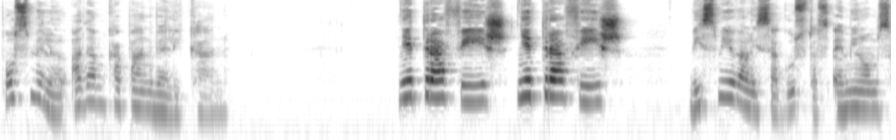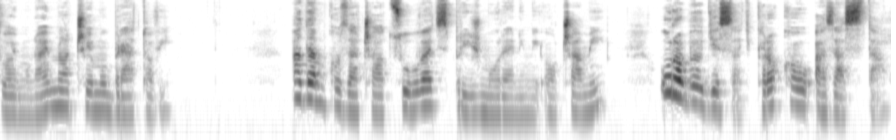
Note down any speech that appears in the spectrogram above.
Posmelil Adamka pán Velikán. Netrafíš, netrafíš, vysmievali sa Gusto s Emilom svojmu najmladšiemu bratovi. Adamko začal cúvať s prižmúrenými očami, urobil 10 krokov a zastal.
